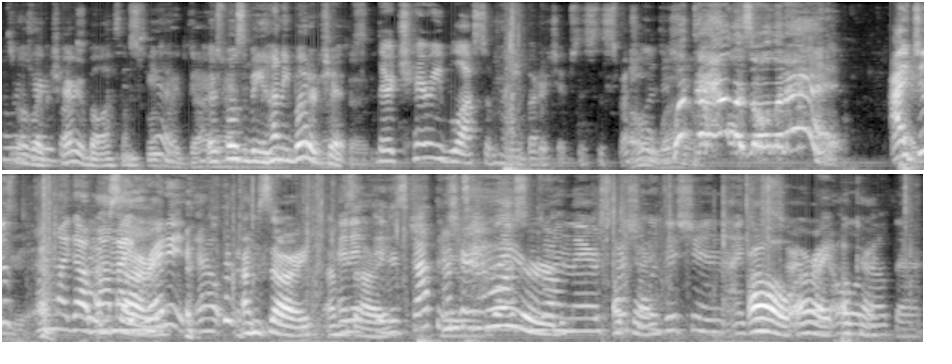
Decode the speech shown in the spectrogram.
It smells like cherry It blossoms. smells Yeah. like They're supposed to be honey butter chips. They're cherry blossom honey butter chips. It's the special Oh, wow. edition. What the hell is all of that? I just. Oh my god, mom! I sorry. read it out. I'm sorry. I'm and, it, sorry. and it's got the I'm cherry tired. blossoms on there, special Okay. edition. I just, Oh, I all read all okay. about that.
